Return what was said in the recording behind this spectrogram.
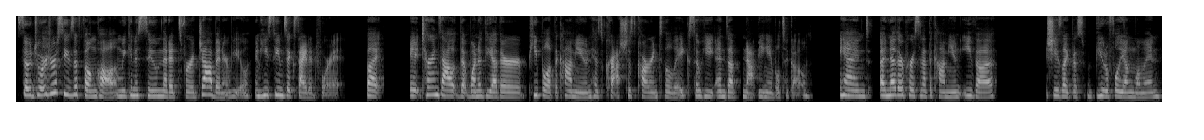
So George receives a phone call, and we can assume that it's for a job interview, and he seems excited for it. But it turns out that one of the other people at the commune has crashed his car into the lake, so he ends up not being able to go. And another person at the commune, Eva, she's like this beautiful young woman.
